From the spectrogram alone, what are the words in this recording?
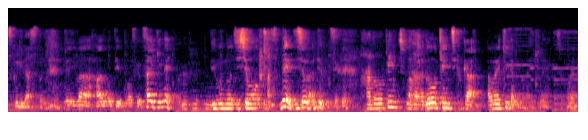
作り出すという。ね、今ハードって言ってますけど最近ね自分の自称ね自称なんて言うんですよね。波動建築家。波動建築家。あまり聞いたことないですね。これね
